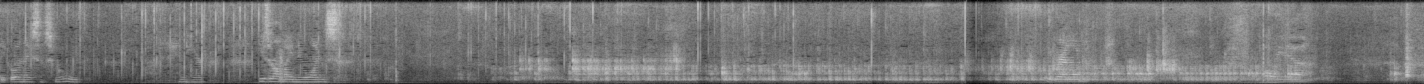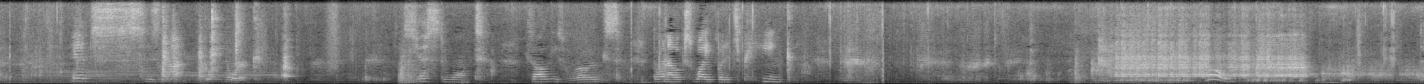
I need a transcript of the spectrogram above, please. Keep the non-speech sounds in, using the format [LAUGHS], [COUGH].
they go nice and smooth in here. These are all my new ones. The brown. Oh yeah. It's is not going to work. It just won't. There's all these rugs. The one that looks white, but it's pink. Whoa!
